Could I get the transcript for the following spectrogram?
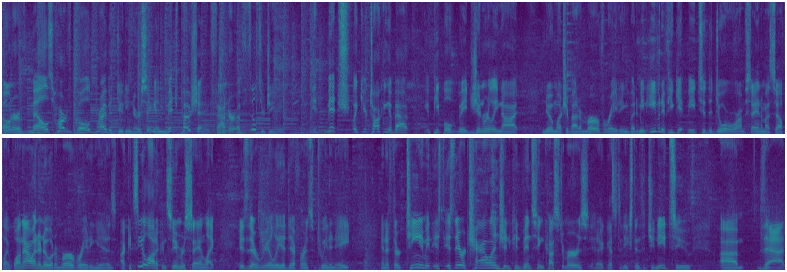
owner of Mel's Heart of Gold Private Duty Nursing, and Mitch Poche, founder of Filter Genie. It, Mitch, like you're talking about, people may generally not know much about a MERV rating, but I mean, even if you get me to the door where I'm saying to myself, like, well, now I don't know what a MERV rating is, I could see a lot of consumers saying, like, is there really a difference between an 8 and a 13? I mean, is, is there a challenge in convincing customers, I guess to the extent that you need to, um, that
